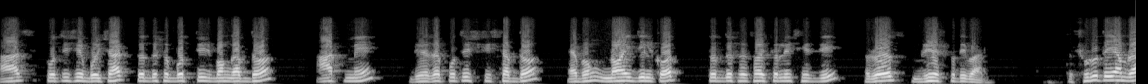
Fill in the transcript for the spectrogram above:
আজ পঁচিশে বৈশাখ, চোদ্দশো বত্রিশ বঙ্গাব্দ, আট মে, দুই হাজার পঁচিশ খ্রিস্টাব্দ এবং নয় জিলকত, চোদ্দশো ছয়চল্লিশ হিজড়ি, রোজ বৃহস্পতিবার। তো শুরুতেই আমরা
